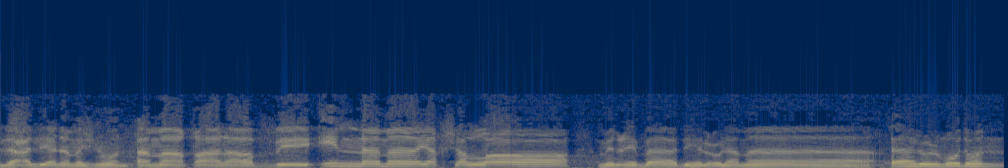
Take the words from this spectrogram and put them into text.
لعلي أنا مجنون. أما قال ربي إنما يخشى الله من عباده العلماء. أهل المدن.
